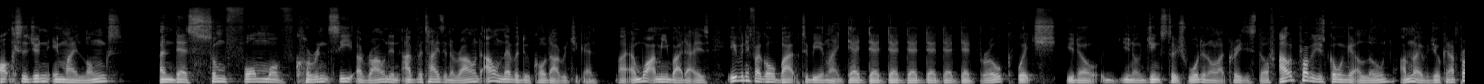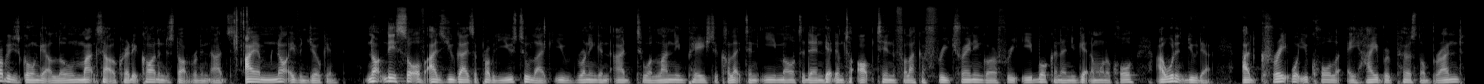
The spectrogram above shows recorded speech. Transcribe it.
oxygen in my lungs, and there's some form of currency around and advertising around, I'll never do cold outreach again. Like, and what I mean by that is, even if I go back to being like dead, dead, dead, dead, dead, dead, dead broke, which you know, you know, jinx touch wood and all that crazy stuff, I would probably just go and get a loan. I'm not even joking. I'd probably just go and get a loan, max out a credit card, and just start running ads. I am not even joking. Not this sort of ads you guys are probably used to, like you running an ad to a landing page to collect an email to then get them to opt in for like a free training or a free ebook and then you get them on a call. I wouldn't do that. I'd create what you call a hybrid personal brand,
